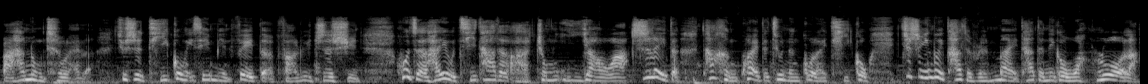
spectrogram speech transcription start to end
把它弄出来了，就是提供一些免费的法律咨询，或者还有其他的啊中医药啊之类的，他很快的就能够来提供，就是因为他的人脉，他的那个网络啦，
